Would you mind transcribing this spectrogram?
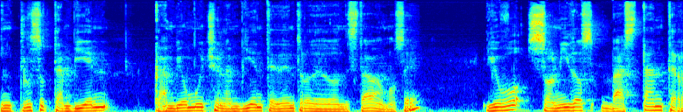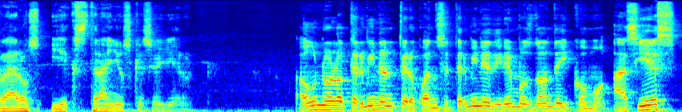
incluso también cambió mucho el ambiente dentro de donde estábamos, ¿eh? Y hubo sonidos bastante raros y extraños que se oyeron. Aún no lo terminan, pero cuando se termine diremos dónde y cómo. Así es.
